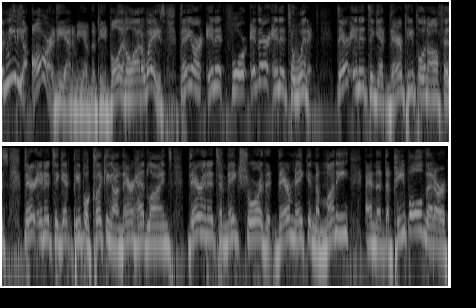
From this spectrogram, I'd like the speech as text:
the media are the enemy of the people in a lot of ways. They are in it for, they're in it to win it. They're in it to get their people in office. They're in it to get people clicking on their headlines. They're in it to make sure that they're making the money and that the people that are,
